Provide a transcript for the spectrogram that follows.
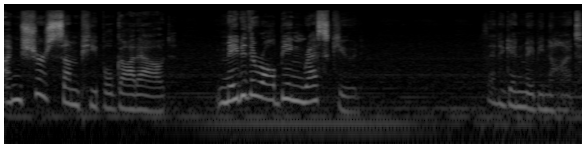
I'm sure some people got out. Maybe they're all being rescued. Then again, maybe not.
